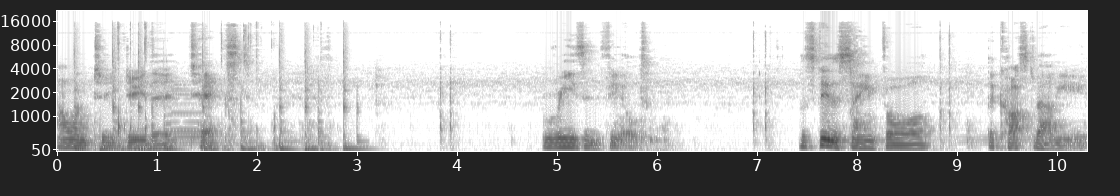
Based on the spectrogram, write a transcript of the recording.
I want to do the text reason field. Let's do the same for the cost value.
